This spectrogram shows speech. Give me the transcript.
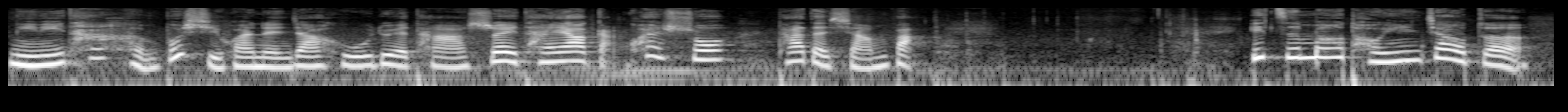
妮妮她很不喜欢人家忽略她，所以她要赶快说她的想法。一只猫头鹰叫着“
